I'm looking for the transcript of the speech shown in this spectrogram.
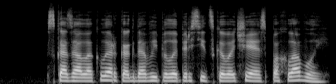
— сказала Клэр, когда выпила персидского чая с пахлавой.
